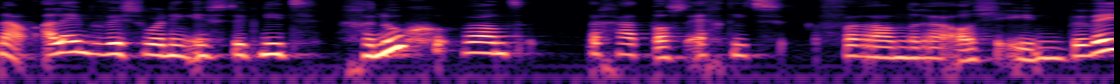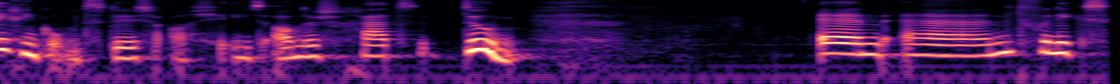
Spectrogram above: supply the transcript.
nou, alleen bewustwording is natuurlijk niet genoeg, want er gaat pas echt iets veranderen als je in beweging komt. Dus als je iets anders gaat doen. En niet voor niks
